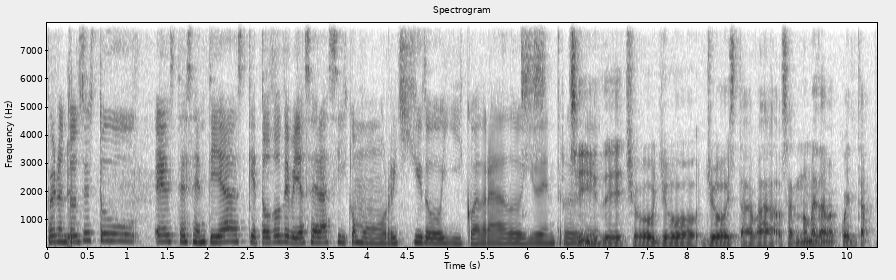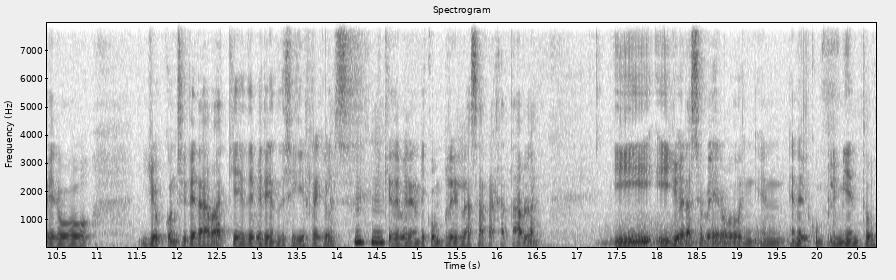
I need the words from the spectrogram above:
Pero entonces tú este, sentías que todo debía ser así como rígido y cuadrado y dentro de... Sí, de hecho yo, yo estaba, o sea, no me daba cuenta, pero yo consideraba que deberían de seguir reglas y que deberían de cumplirlas a rajatabla. Y, y yo era severo en, en, el cumplimiento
